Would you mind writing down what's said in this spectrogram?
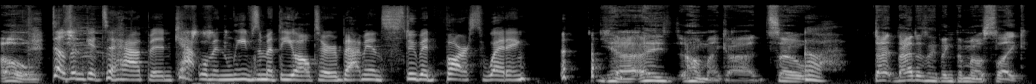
oh Doesn't get to happen. Catwoman leaves him at the altar. Batman's stupid farce wedding. yeah I, oh my god so Ugh. that that is I think the most like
